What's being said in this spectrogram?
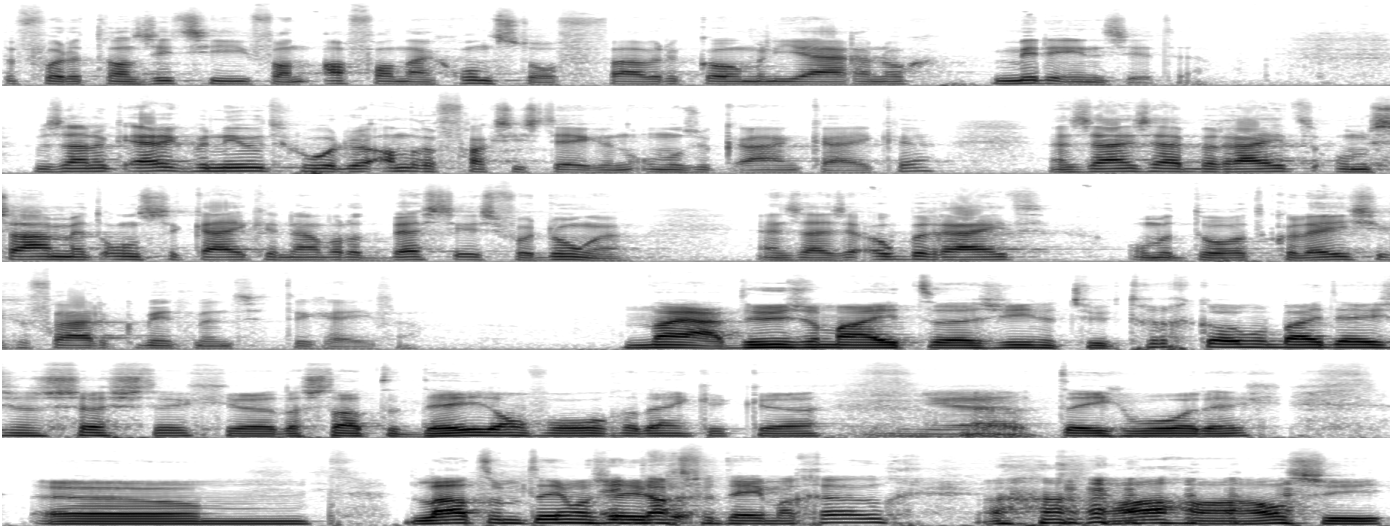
voor de transitie van afval naar grondstof, waar we de komende jaren nog middenin zitten. We zijn ook erg benieuwd hoe de andere fracties tegen een onderzoek aankijken. En zijn zij bereid om samen met ons te kijken naar wat het beste is voor Dongen? En zijn zij ook bereid om het door het college gevraagde commitment te geven? Nou ja, duurzaamheid uh, zie je natuurlijk terugkomen bij D66. Uh, daar staat de D dan voor, denk ik, uh, yeah. tegenwoordig. Um, laten we meteen maar eens ik even... dacht voor demagoog. Haha, Hansie.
